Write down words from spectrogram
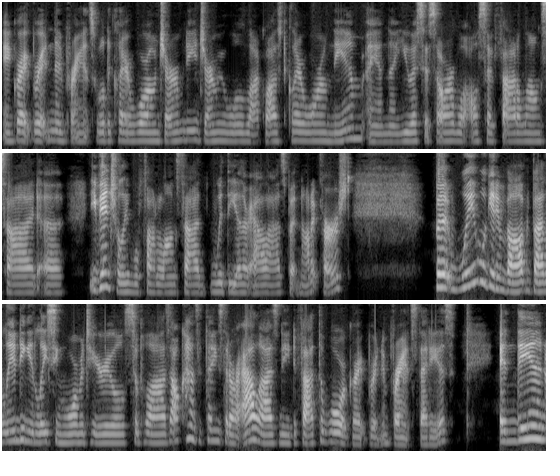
and Great Britain and France will declare war on Germany. Germany will likewise declare war on them, and the USSR will also fight alongside. Uh, eventually, will fight alongside with the other allies, but not at first. But we will get involved by lending and leasing war materials, supplies, all kinds of things that our allies need to fight the war, Great Britain and France, that is. And then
